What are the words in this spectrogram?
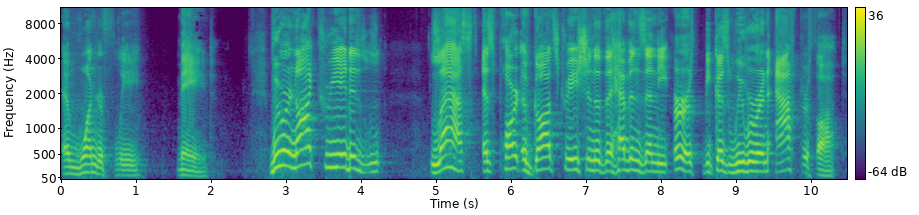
and wonderfully made. We were not created last as part of God's creation of the heavens and the earth because we were an afterthought.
